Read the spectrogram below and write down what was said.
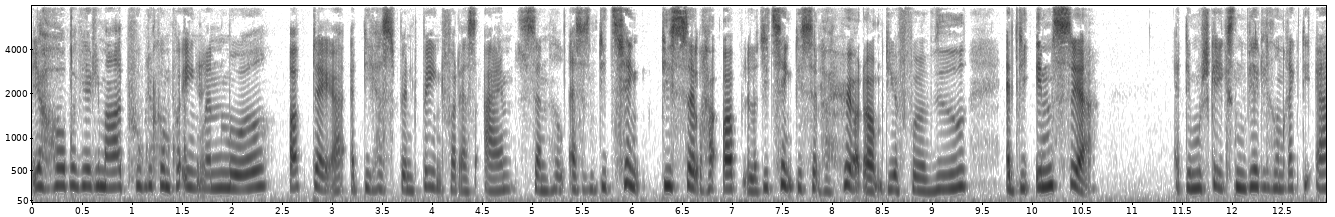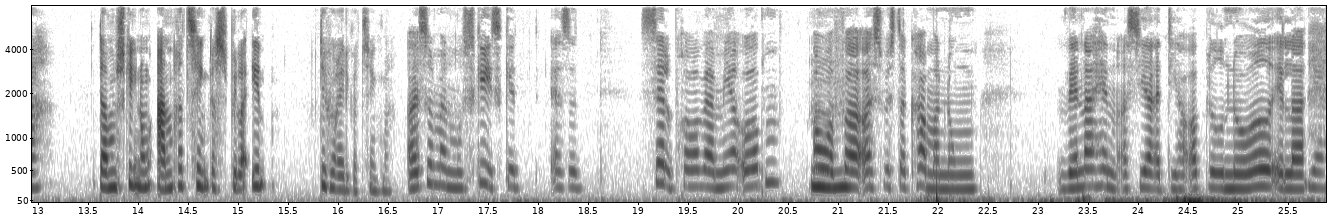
Jeg håber virkelig meget, at publikum på en eller anden måde opdager, at de har spændt ben for deres egen sandhed. Altså sådan, de ting, de selv har op, eller de ting, de selv har hørt om, de har fået at vide, at de indser, at det måske ikke sådan virkeligheden rigtig er. Der er måske nogle andre ting, der spiller ind. Det kunne jeg rigtig godt tænke mig. Og så man måske skal altså, selv prøve at være mere åben mm. overfor, også hvis der kommer nogle venner hen og siger, at de har oplevet noget, eller yeah.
